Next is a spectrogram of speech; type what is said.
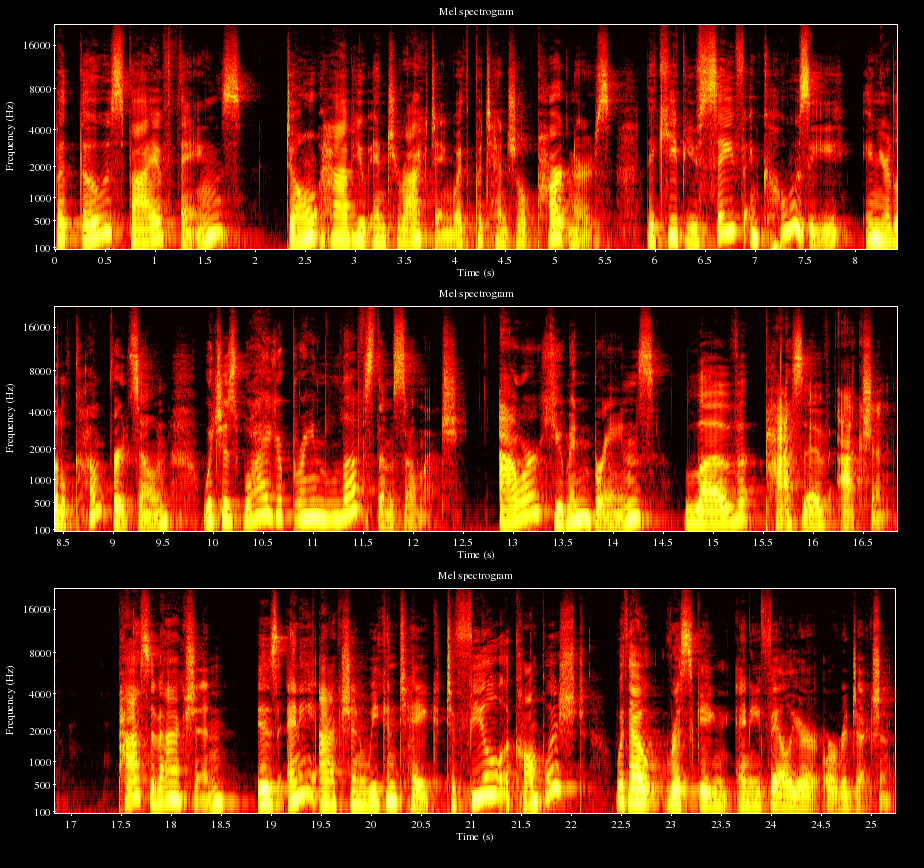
But those five things don't have you interacting with potential partners. They keep you safe and cozy in your little comfort zone, which is why your brain loves them so much. Our human brains love passive action. Passive action is any action we can take to feel accomplished without risking any failure or rejection.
